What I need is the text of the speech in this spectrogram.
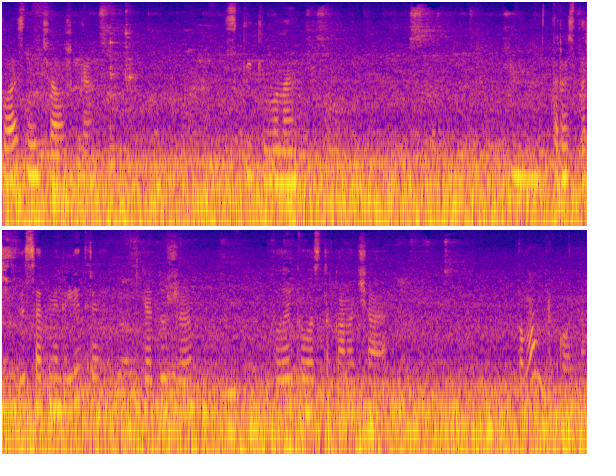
Класні чашки. Скільки вони? 360 мл для дуже великого стакану чаю. По-моєму, прикольно.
